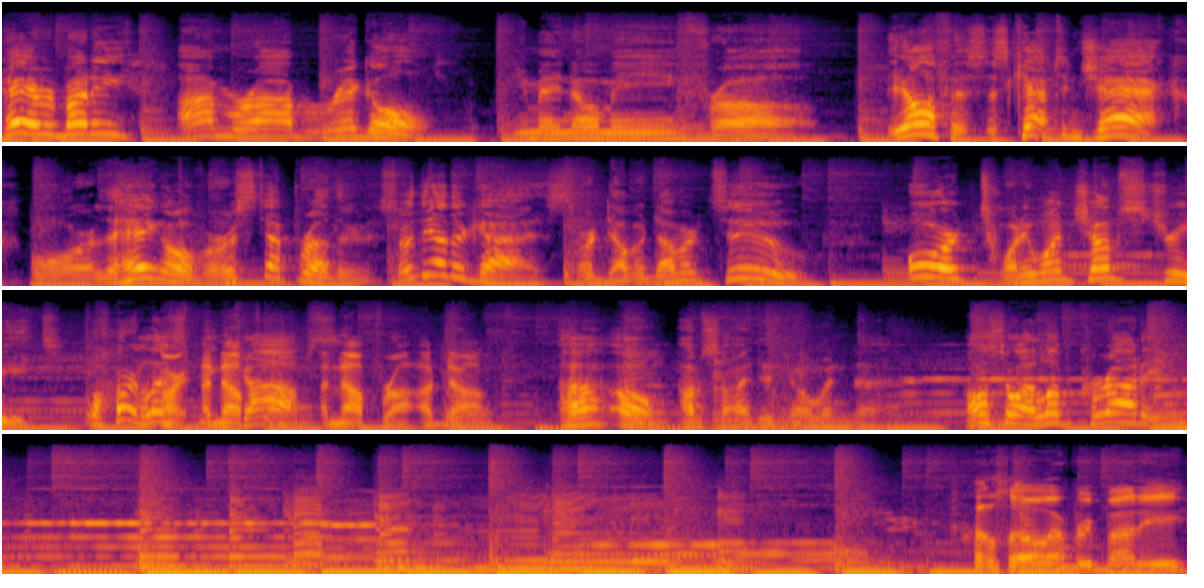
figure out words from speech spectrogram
Hey, everybody, I'm Rob Riggle. You may know me from The Office as Captain Jack, or The Hangover, or Step Brothers, or the other guys, or Dumb and Dumber 2, or 21 Jump Street, or Let's right, Be enough, Cops. Enough, Rob. Enough. Huh? Oh, I'm sorry. I didn't know when to. Also, I love karate. Hello, everybody,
